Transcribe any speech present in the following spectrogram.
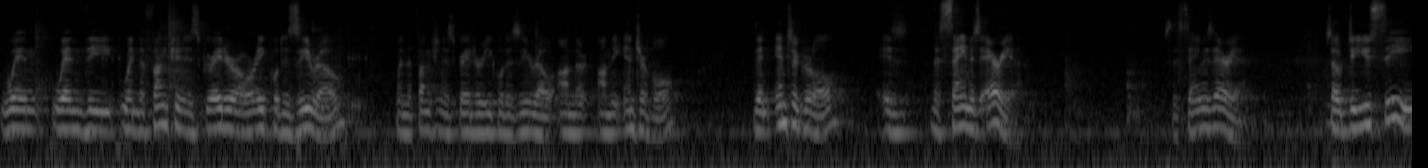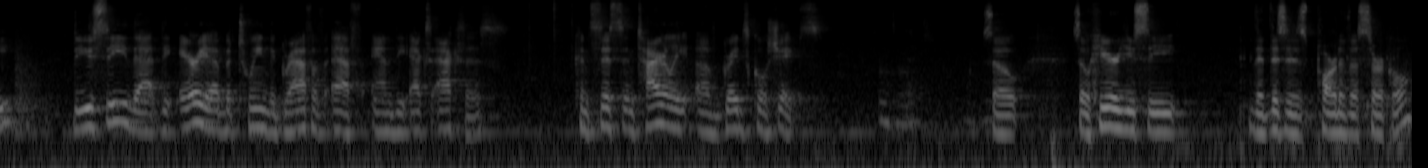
when, when the, when the function is greater or equal to zero, when the function is greater or equal to zero on the, on the interval, then integral is the same as area. It's the same as area. So do you see, do you see that the area between the graph of f and the x-axis consists entirely of grade school shapes. Mhm. So, so here you see that this is part of a circle.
